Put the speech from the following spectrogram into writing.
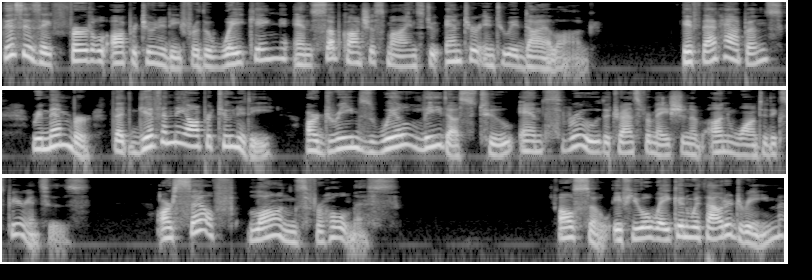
This is a fertile opportunity for the waking and subconscious minds to enter into a dialogue. If that happens, remember that given the opportunity, our dreams will lead us to and through the transformation of unwanted experiences. Our self longs for wholeness. Also, if you awaken without a dream,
